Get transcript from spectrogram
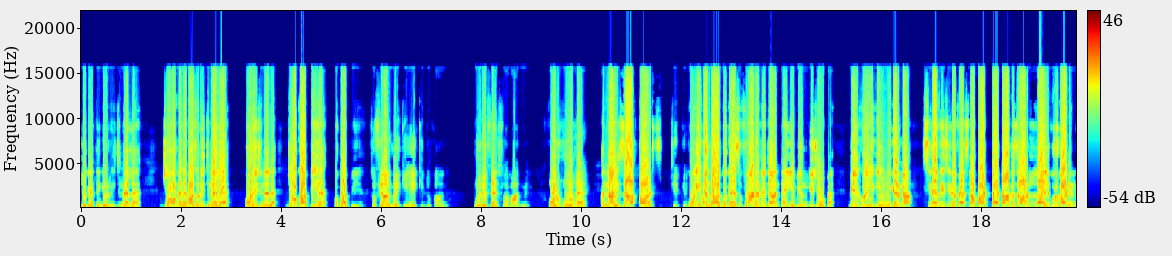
जो कहते हैं कि ओरिजिनल है। जो मेरे पास ओरिजिनल है वो ओरिजिनल है। जो कॉपी है वो कॉपी है। सुफियान भाई की एक ही दुकान है पूरे फैसलाबाद में। और वो है अनाइजा आर्ट्स ठीक है। कोई बंदा आपको कहे सुफियान हमें जानता है ये भी उनकी शॉप है। बिल्कुल यकीन नहीं करना सिर्फ़ ही सिर्फ़ फैसलाबाद टाटा बाज़ार लाइलपुर गार्डन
